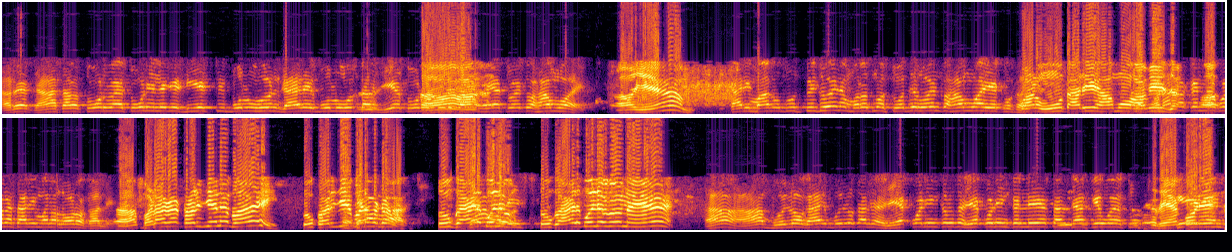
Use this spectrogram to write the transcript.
અરે જ્યાં તારે તોડવું હોય તોડી લેજે. ડીએસપી બોલવું હોય ને ગાયરે બોલવું હોય તારે જે હા. મેચ હોય તો હામ હોય એમ? તારી માનું દૂધ પીધું હોય ને મરદ નો ચોદેલ હોય ને તો હામ હોય એક વખત. પણ હું તારી હામો આવી કરી નાખો ને તારી મને લોડો ખાલે હા, ભડાકા કરજે ને ભાઈ. તું કરજે ભડાકા તું ગાયડ બોલ્યો તું ગાયડ બોલ્યો છો ને હા હા બોલો ગાય બોલો તારે રેકોર્ડિંગ કરું તો રેકોર્ડિંગ કરી લે તારે જ્યાં કેવું હોય તું રેકોર્ડિંગ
